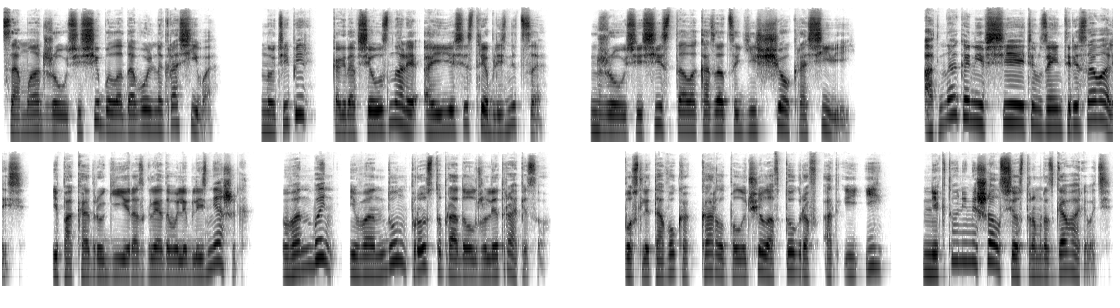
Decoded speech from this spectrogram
сама Джоу Сиси была довольно красива. Но теперь, когда все узнали о ее сестре-близнеце, Джоу Сиси стала казаться еще красивей. Однако не все этим заинтересовались, и пока другие разглядывали близняшек, Ван Бэнь и Ван Дун просто продолжили трапезу. После того, как Карл получил автограф от ИИ, никто не мешал сестрам разговаривать.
